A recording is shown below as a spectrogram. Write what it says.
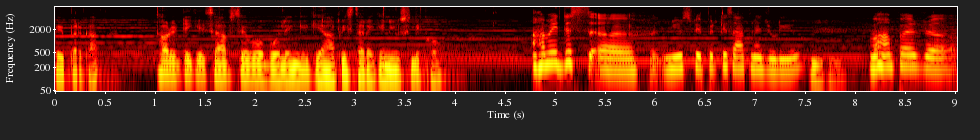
पेपर का अथॉरिटी के हिसाब से वो बोलेंगे कि आप इस तरह की न्यूज़ लिखो। हमें जिस न्यूज़पेपर के साथ मैं जुड़ी हूँ हम्म, हम्म, वहाँ पर अ,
